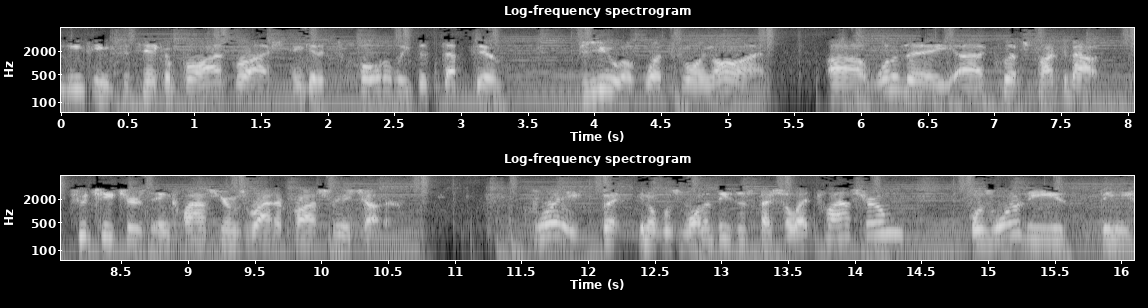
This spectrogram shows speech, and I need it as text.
easy to take a broad brush and get a totally deceptive view of what's going on. Uh, one of the uh, clips talked about two teachers in classrooms right across from each other. Great, but you know, was one of these a special ed classroom? Was one of these the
